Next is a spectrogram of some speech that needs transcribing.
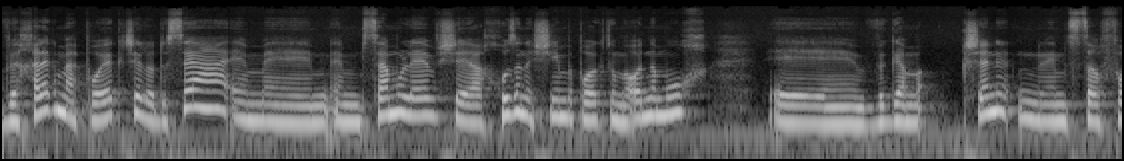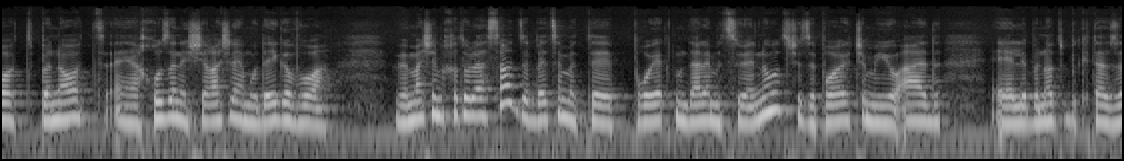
וחלק מהפרויקט של אודוסאה, הם, הם שמו לב שאחוז הנשים בפרויקט הוא מאוד נמוך, וגם כשמצטרפות בנות, אחוז הנשירה שלהם הוא די גבוה. ומה שהם החליטו לעשות זה בעצם את פרויקט מדע למצוינות, שזה פרויקט שמיועד לבנות בכיתה ז',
